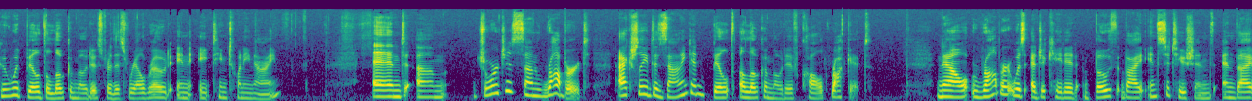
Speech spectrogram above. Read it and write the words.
who would build the locomotives for this railroad in 1829. And um, George's son Robert actually designed and built a locomotive called Rocket. Now, Robert was educated both by institutions and by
